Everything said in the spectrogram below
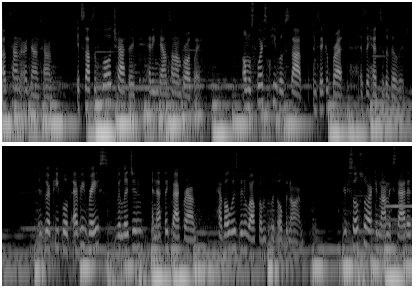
uptown or downtown, it stops the flow of traffic heading downtown on Broadway, almost forcing people to stop and take a breath as they head to the village. It is where people of every race, religion, and ethnic background have always been welcomed with open arms. Your social or economic status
